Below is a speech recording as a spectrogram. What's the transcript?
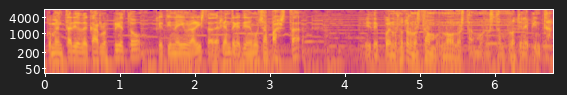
Comentario de Carlos Prieto, que tiene ahí una lista de gente que tiene mucha pasta. Y después nosotros no estamos, no, no estamos, no estamos, no tiene pinta.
